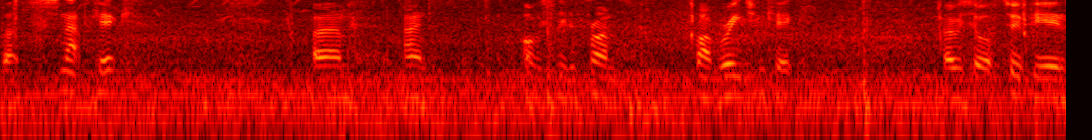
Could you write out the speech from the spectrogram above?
but snap kick. Um, and obviously the front, front reaching kick. So we sort of 2P in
